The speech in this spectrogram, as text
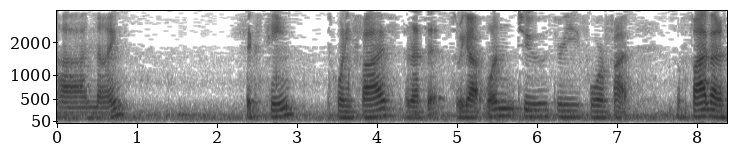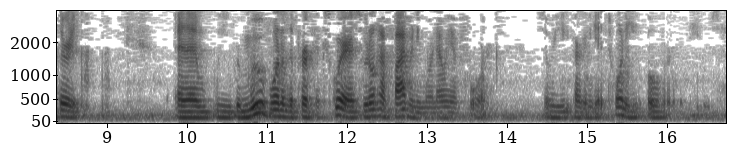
uh, 9, 16, 25, and that's it. So we got 1, 2, 3, 4, 5. So 5 out of 30. And then we remove one of the perfect squares, so we don't have 5 anymore, now we have 4. So we are going to get 20 over 87.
